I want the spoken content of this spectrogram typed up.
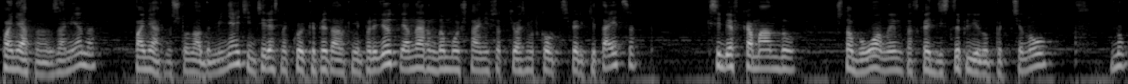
понятна замена. Понятно, что надо менять. Интересно, какой капитан к ним придет. Я, наверное, думаю, что они все-таки возьмут кого-то теперь китайца к себе в команду, чтобы он им, так сказать, дисциплину подтянул. Ну,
